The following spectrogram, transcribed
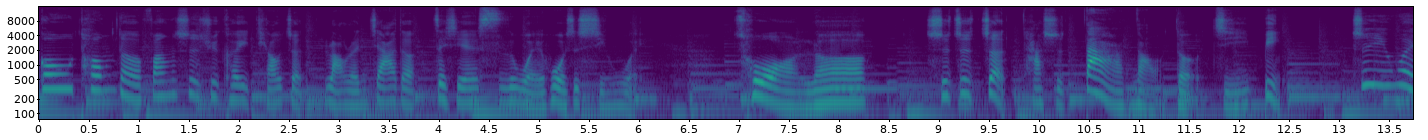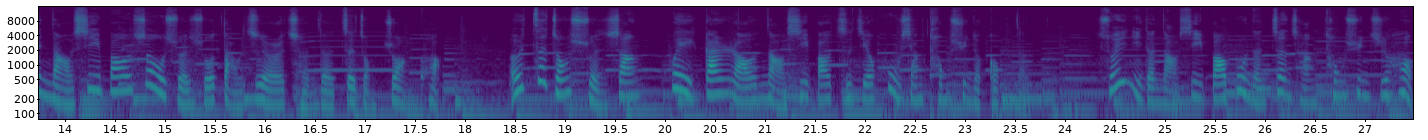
沟通的方式去可以调整老人家的这些思维或者是行为，错了。失智症它是大脑的疾病，是因为脑细胞受损所导致而成的这种状况，而这种损伤。会干扰脑细胞之间互相通讯的功能，所以你的脑细胞不能正常通讯之后，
